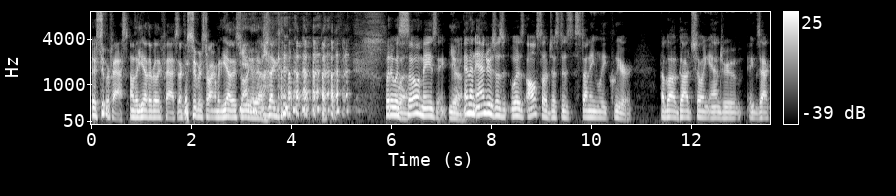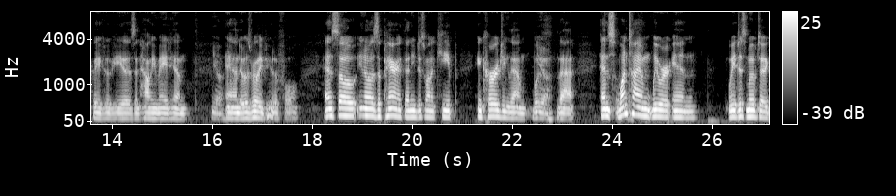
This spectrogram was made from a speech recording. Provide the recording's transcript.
They're super fast. I was like, Yeah, they're really fast. She's like, They're super strong. I'm like, Yeah, they're strong. Yeah. She's like, But it was Wow. so amazing. Yeah. And then Andrew's was was also just as stunningly clear about God showing Andrew exactly who he is and how he made him. Yeah. And it was really beautiful. And so, you know, as a parent, then you just want to keep encouraging them with Yeah. that. And one time we were in, we had just moved to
